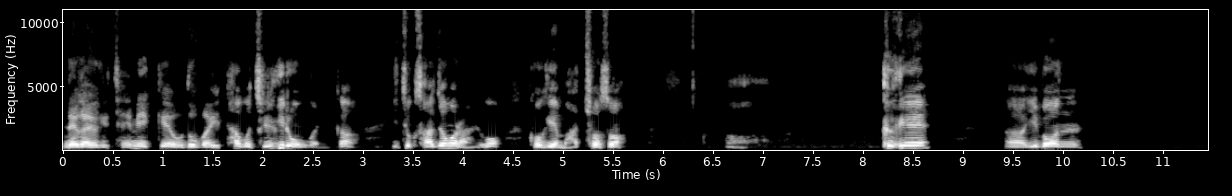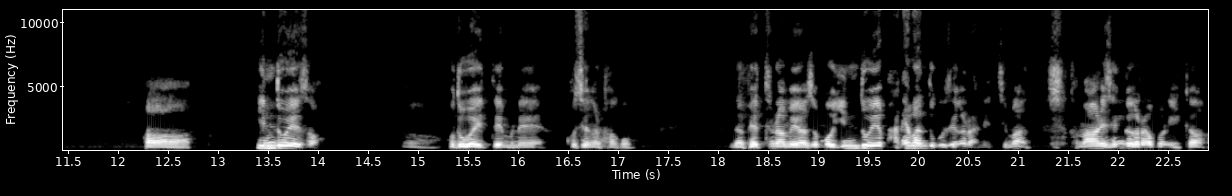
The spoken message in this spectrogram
내가 여기 재미있게 오토바이 타고 즐기러 온 거니까 이쪽 사정을 알고 거기에 맞춰서, 어, 그게, 어, 이번, 어, 인도에서, 어, 오토바이 때문에 고생을 하고, 나 베트남에 와서 뭐 인도에 반의 반도 고생을 안 했지만 가만히 생각을 해보니까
